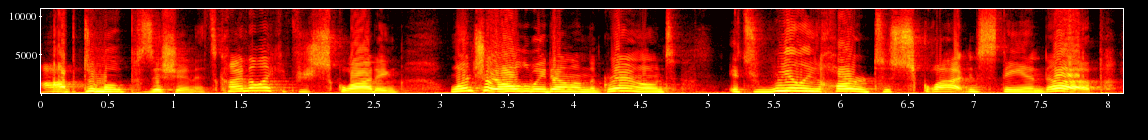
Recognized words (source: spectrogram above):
optimal position. It's kind of like if you're squatting. Once you're all the way down on the ground, it's really hard to squat and stand up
